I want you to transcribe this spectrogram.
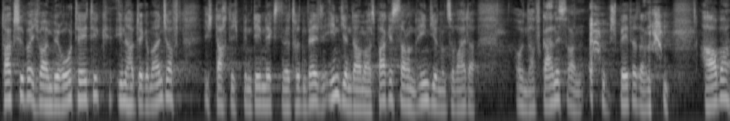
Tagsüber, ich war im Büro tätig, innerhalb der Gemeinschaft. Ich dachte, ich bin demnächst in der dritten Welt, in Indien damals, Pakistan, Indien und so weiter und Afghanistan später dann. Aber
